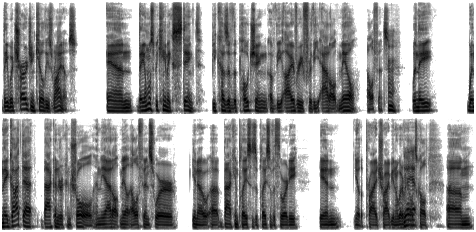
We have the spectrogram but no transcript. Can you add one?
they would charge and kill these rhinos, and they almost became extinct because of the poaching of the ivory for the adult male elephants. Hmm. When they when they got that back under control, and the adult male elephants were you know uh, back in place as a place of authority in you know the pride tribe, you know whatever Yeah, hell it's called. Um,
